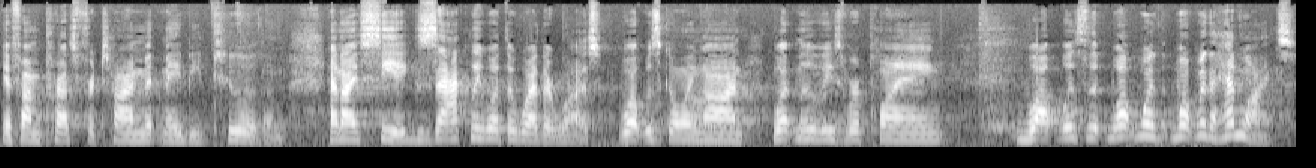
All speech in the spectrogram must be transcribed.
If I'm pressed for time, it may be two of them. And I see exactly what the weather was, what was going on, what movies were playing, what, was the, what, were, what were the headlines.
